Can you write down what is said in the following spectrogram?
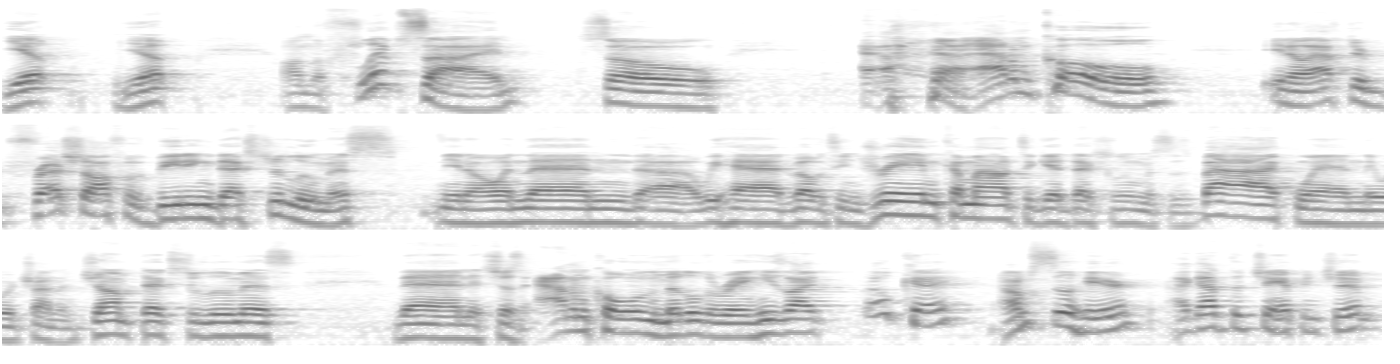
Yep, yep. On the flip side, so Adam Cole, you know, after fresh off of beating Dexter Lumis, you know, and then uh, we had Velveteen Dream come out to get Dexter Lumis's back when they were trying to jump Dexter Lumis. Then it's just Adam Cole in the middle of the ring. He's like, okay, I'm still here. I got the championship.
